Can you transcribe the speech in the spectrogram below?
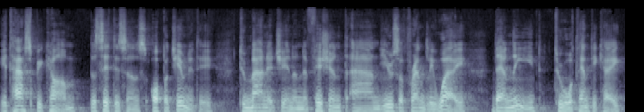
It has become the citizens' opportunity to manage in an efficient and user-friendly way their need to authenticate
